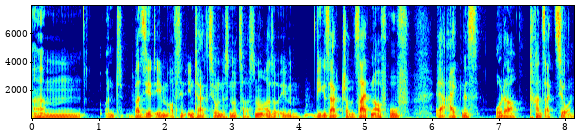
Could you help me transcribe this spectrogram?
Ähm, und basiert eben auf den Interaktionen des Nutzers. Ne? Also eben, wie gesagt, schon Seitenaufruf, Ereignis oder Transaktion.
